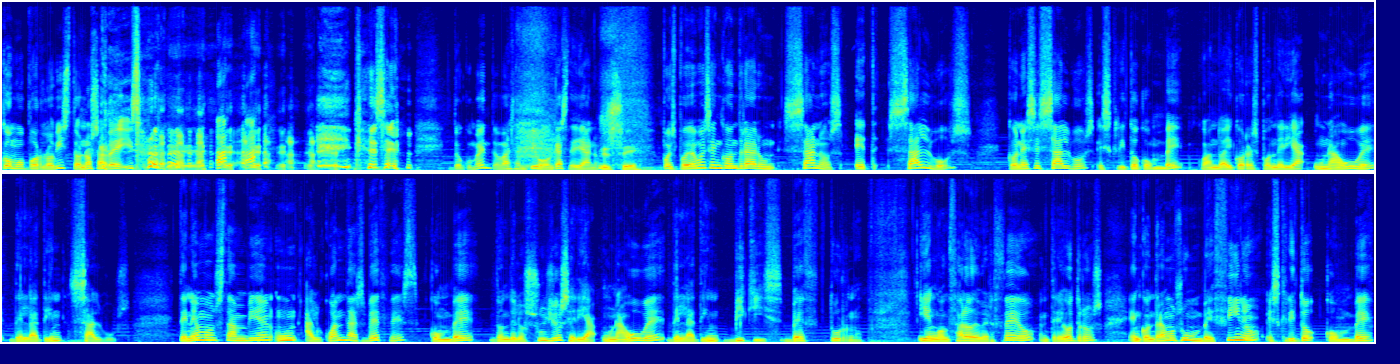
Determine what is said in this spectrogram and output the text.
como por lo visto no sabéis, que es el documento más antiguo en castellano, Sí. pues podemos encontrar un sanos et salvos, con ese salvos escrito con B, cuando ahí correspondería una V del latín salvus. Tenemos también un alcuandas veces con B, donde lo suyo sería una V del latín vicis, vez turno. Y en Gonzalo de Berceo, entre otros, encontramos un vecino escrito con B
